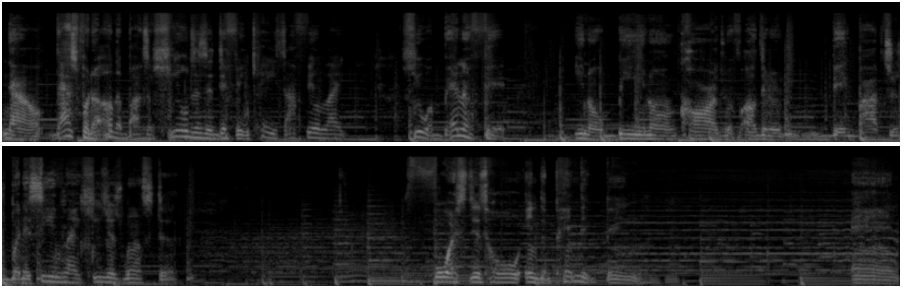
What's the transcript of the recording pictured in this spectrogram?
Now that's for the other boxer. Shields is a different case. I feel like she would benefit, you know, being on cards with other big boxers. But it seems like she just wants to force this whole independent thing, and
